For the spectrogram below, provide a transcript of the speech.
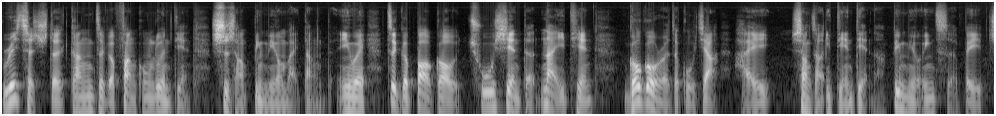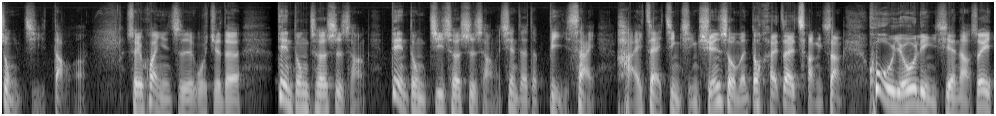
Research 的刚这个放空论点，市场并没有买单的，因为这个报告出现的那一天，Google 的股价还上涨一点点呢，并没有因此而被重击到啊。所以换言之，我觉得电动车市场、电动机车市场现在的比赛还在进行，选手们都还在场上互有领先啊。所以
